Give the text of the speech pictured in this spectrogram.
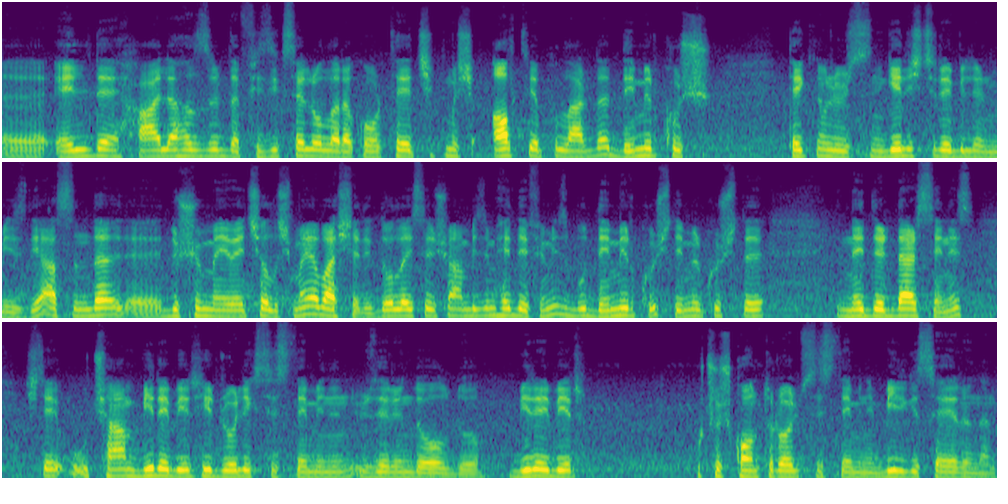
e, elde hala hazırda fiziksel olarak ortaya çıkmış altyapılarda demir kuş teknolojisini geliştirebilir miyiz diye aslında e, düşünmeye ve çalışmaya başladık. Dolayısıyla şu an bizim hedefimiz bu demir kuş. Demir kuş da nedir derseniz işte uçağın birebir hidrolik sisteminin üzerinde olduğu, birebir uçuş kontrol sisteminin, bilgisayarının,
